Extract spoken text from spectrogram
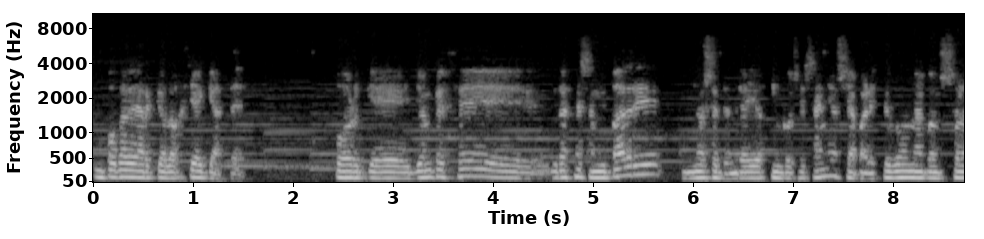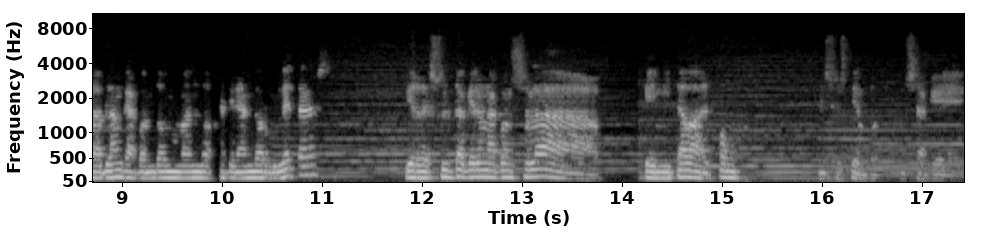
Un poco de arqueología hay que hacer. Porque yo empecé, gracias a mi padre, no sé, tendría yo 5 o 6 años, se apareció con una consola blanca con dos mandos que tenían dos ruletas y resulta que era una consola que imitaba al Pong en sus tiempos. O sea que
